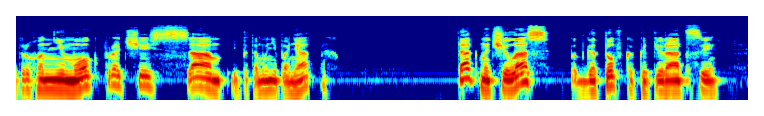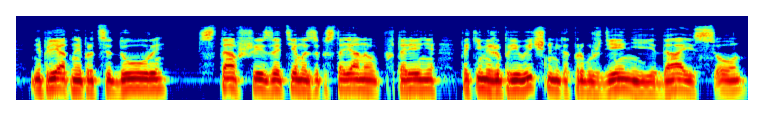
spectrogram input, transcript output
которых он не мог прочесть сам и потому непонятных. Так началась подготовка к операции, неприятные процедуры, ставшие затем из-за постоянного повторения такими же привычными, как пробуждение, еда и сон.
